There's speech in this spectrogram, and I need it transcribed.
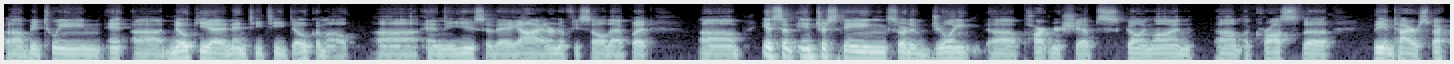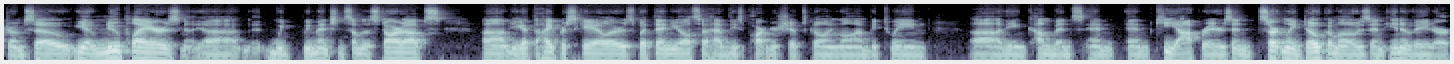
uh, between uh, Nokia and NTT Docomo uh, and the use of AI. I don't know if you saw that, but um, you know, some interesting sort of joint uh, partnerships going on um, across the the entire spectrum. So you know, new players. Uh, we we mentioned some of the startups. Um, you got the hyperscalers, but then you also have these partnerships going on between uh, the incumbents and and key operators, and certainly Docomo is an innovator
